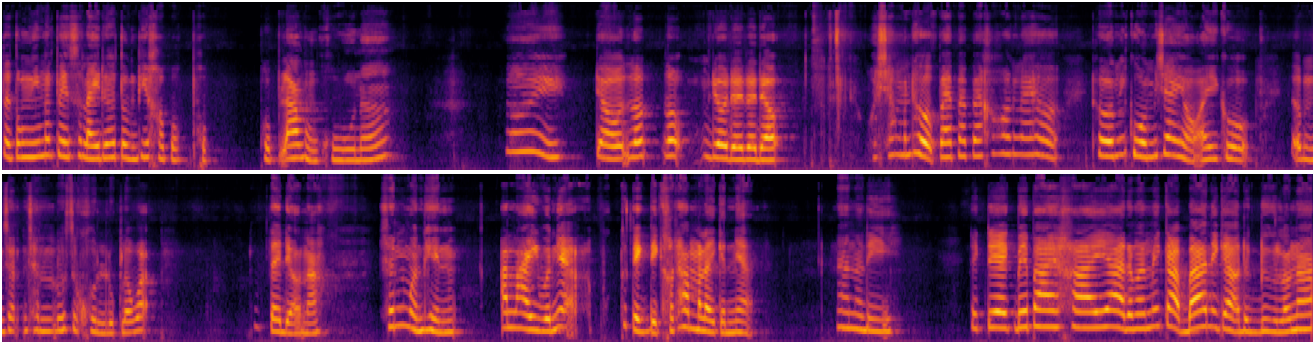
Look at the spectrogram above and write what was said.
แต่ตรงนี้มันเป็นสไลเดอร์ตรงที่เขาบอกพบพบร่างของครูเฮ้ย เดี๋ยวแล้วแล้วเดี๋ยวเดี๋ยวเดี๋ยววโอ้ช่างมันเถอะไปไปไปเข้าข้างในเถอะ เธอไม่กลัวไม่ใช่เหรอไอโกเออฉันฉันรู้สึกขนลุกแล้วอะแต่เดี๋ยวนะ ฉันเหมือนเห็นอะไรวะเนี่ยเด็กๆเขาทำอะไรกันเนี่ยนั่นน่ะดี เด็กๆบายบายใครอะทำไมไม่กลับบ้านอีกอะดึกดื่นแล้วนะ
